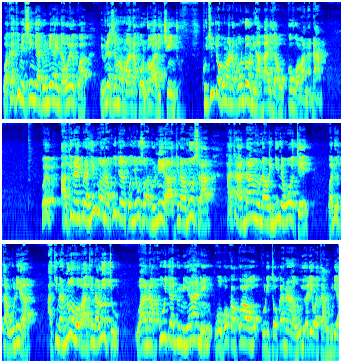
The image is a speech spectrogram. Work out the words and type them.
Wakati misingi ya dunia inawekwa, Biblia inasema mwana kondoo alichinjwa. Kuchinjwa kwa mwana kondoo ni habari za wokovu wa wanadamu. Kwa hiyo akina Ibrahimu wanakuja kwenye uso wa dunia, akina Musa, hata Adamu na wengine wote waliotangulia, akina Nuhu, akina Lutu wanakuja duniani kuokoka kwao kulitokana na huyu aliyewatangulia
